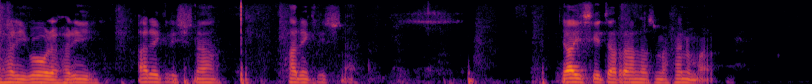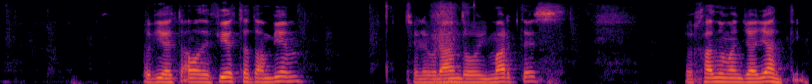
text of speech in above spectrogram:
Hari Gora Hari. Hare Krishna. Hare Krishna. Jai Sitaranas Mahanuman. Hoy día estamos de fiesta también, celebrando hoy martes el Hanuman Jayanti.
